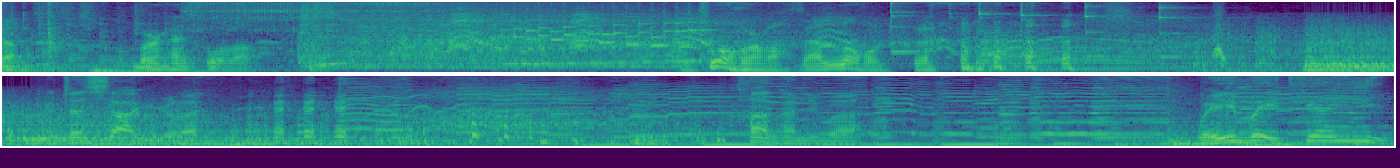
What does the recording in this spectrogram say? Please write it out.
呀，门还锁了。坐会儿吧，咱唠会儿嗑。还 真下雨了。看看你们，违背天意，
